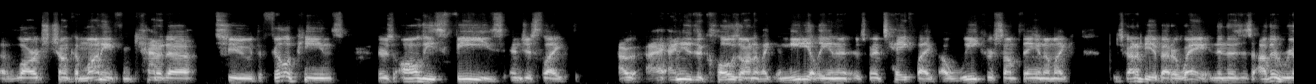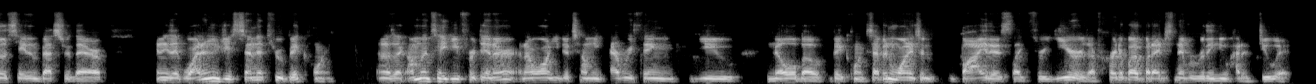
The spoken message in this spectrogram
a large chunk of money from Canada to the Philippines, there's all these fees and just like I, I needed to close on it like immediately, and it was going to take like a week or something. And I'm like, there's got to be a better way. And then there's this other real estate investor there, and he's like, why don't you just send it through Bitcoin? And I was like, I'm going to take you for dinner, and I want you to tell me everything you know about Bitcoin because I've been wanting to buy this like for years. I've heard about it, but I just never really knew how to do it.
